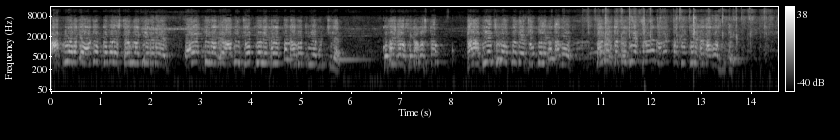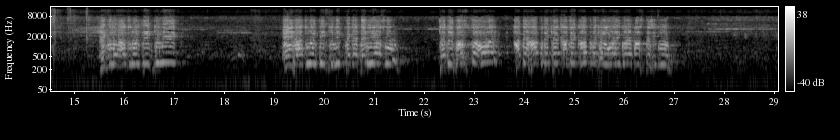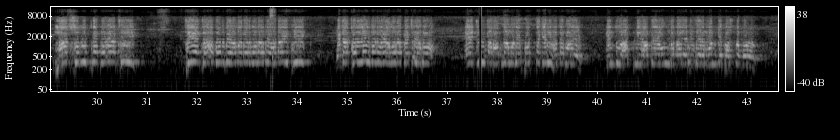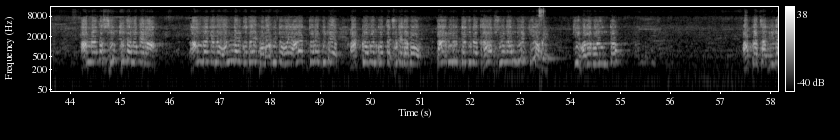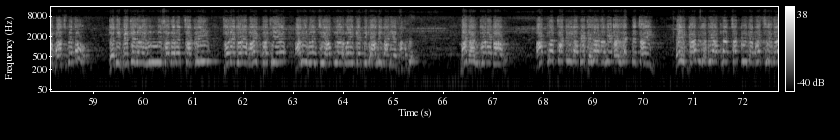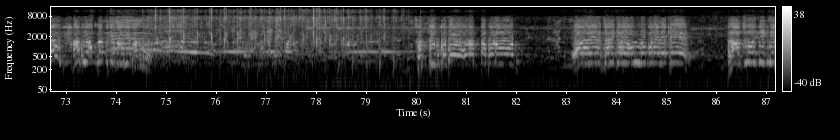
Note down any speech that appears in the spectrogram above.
আপনি আমাকে অযোগ্য বলে স্ট্যাম্প লাগিয়ে দেবেন। কয়েকদিন আগে আমি যোগ্য লেখা একটা কাগজ নিয়ে ঘুরছিলেন। কোথায় গেল সে কাগজটা? তারা দিয়েছিল আপনাদের যোগ্য লেখা কাগজ। তাদের কাছে গিয়ে চান আর একটা যোগ্য লেখা কাগজ দিতে। এগুলো রাজনৈতিক গিমিক। এই রাজনৈতিক গিমিক থেকে বেরিয়ে আসুন। যদি বাঁচতে হয়, হাতে হাত রেখে কাঁধে কাঁধ রেখে লড়াই করে বাঁচতে শিখুন। মাছ সমুদ্রে পড়ে আছি। যে যা বলবে আমাদের মনে হবে ওটাই ঠিক। এটা করলেই মনে হয় আমরা বেঁচে যাব। এই চিন্তা ভাবনা আমাদের প্রত্যেকেরই হতে পারে। কিন্তু আপনি রাতের অন্ধকারে নিজের মনকে প্রশ্ন করুন। আমরা তো শিক্ষিত লোকেরা। আমরা কেন অন্যের কথায় প্রভাবিত হয়ে আরেকজনের দিকে আক্রমণ করতে ছুটে যাব? তার বিরুদ্ধে দুটো খারাপ স্লোগান দিয়ে কি হবে? কি হবে বলুন তো? আপনার চাকরিটা বাঁচবে তো? যদি বেঁচে যায় উনিশ হাজারের চাকরি, জোরে জোরে মাইক বাজিয়ে আমি বলছি আপনার মাইকের দিকে আমি দাঁড়িয়ে থাকব। বাজান, জোরে গান। আপনার চাকরিটা বেঁচে যাক, আমি এটাই দেখতে চাই। এই গান যদি আপনার চাকরিটা বাঁচিয়ে দেয়, আমি আপনার দিকে দাঁড়িয়ে থাকব। সুপ্রিম কোর্টে ওরাত্তা পড়ুন। ওরায়ের জায়গায় অন্ধ করে রেখে রাজনৈতিক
